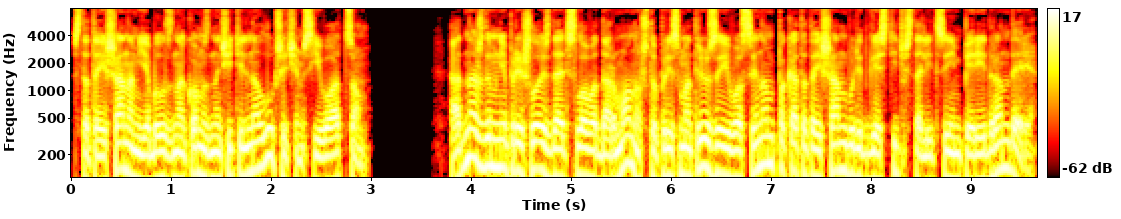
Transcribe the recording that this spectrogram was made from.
С Татайшаном я был знаком значительно лучше, чем с его отцом. Однажды мне пришлось дать слово Дармону, что присмотрю за его сыном, пока Татайшан будет гостить в столице империи Драндере.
